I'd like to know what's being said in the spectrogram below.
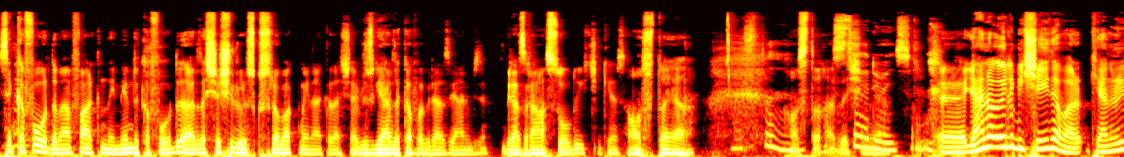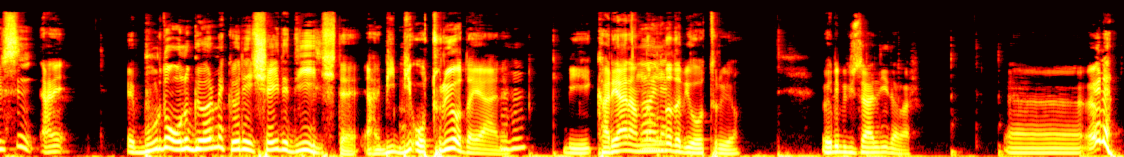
Senin kafa orada ben farkındayım. Benim de kafa orada. Arada şaşırıyoruz. Kusura bakmayın arkadaşlar. Rüzgarda kafa biraz yani bizim. Biraz rahatsız olduğu için kendisi. Hasta ya. Hasta. Hasta kardeşim ya. Ee, yani öyle bir şey de var. Keanu Reeves'in yani e, burada onu görmek öyle şey de değil işte. Yani bir, bir oturuyor da yani. Hı hı. Bir kariyer anlamında Öyle. da bir oturuyor. Öyle bir güzelliği de var. Ee, öyle.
